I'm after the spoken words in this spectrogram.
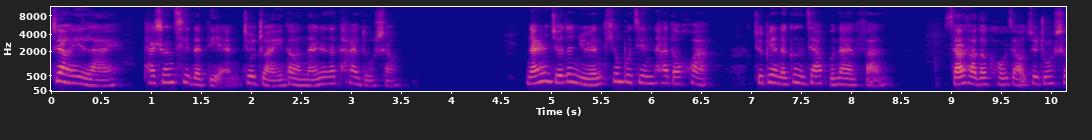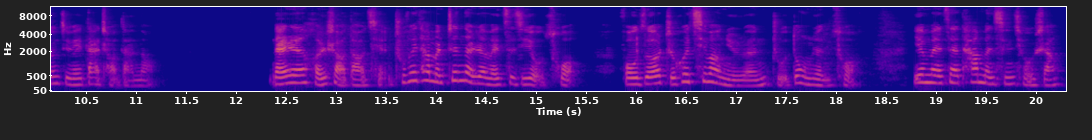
这样一来，他生气的点就转移到男人的态度上。男人觉得女人听不进他的话，就变得更加不耐烦。小小的口角最终升级为大吵大闹。男人很少道歉，除非他们真的认为自己有错，否则只会期望女人主动认错。因为在他们星球上，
